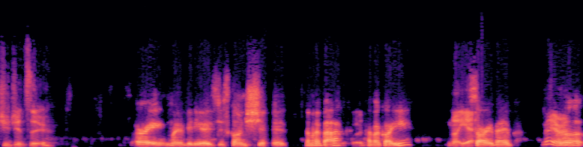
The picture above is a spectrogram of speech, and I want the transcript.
jujitsu? Sorry, my video's just gone shit. Am I back? Have I got you? Not yet. Sorry, babe. No, you're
